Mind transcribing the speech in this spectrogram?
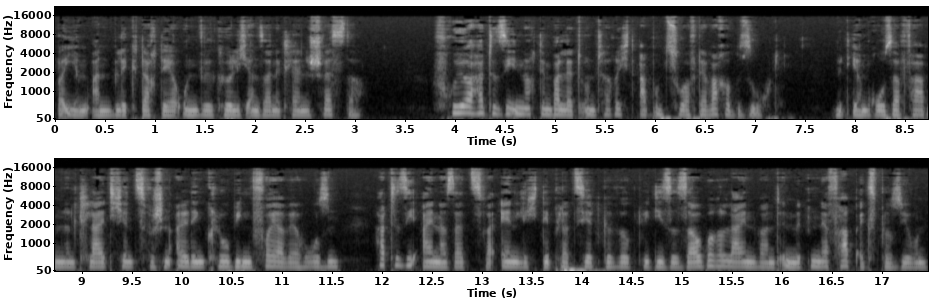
Bei ihrem Anblick dachte er unwillkürlich an seine kleine Schwester. Früher hatte sie ihn nach dem Ballettunterricht ab und zu auf der Wache besucht. Mit ihrem rosafarbenen Kleidchen zwischen all den klobigen Feuerwehrhosen hatte sie einerseits zwar ähnlich deplatziert gewirkt wie diese saubere Leinwand inmitten der Farbexplosion,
